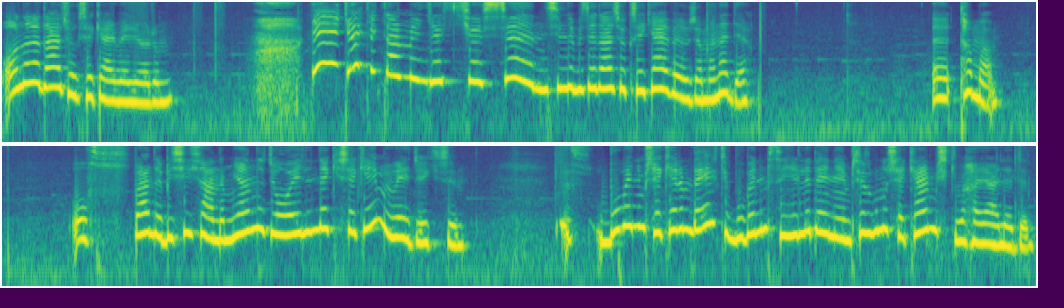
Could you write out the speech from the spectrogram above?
Onlara daha çok şeker veriyorum. Ne? Gerçekten mi? Yaşasın. Şimdi bize daha çok şeker ver o zaman hadi. Ee, tamam. Of ben de bir şey sandım. Yalnızca o elindeki şekeri mi vereceksin? Üf, bu benim şekerim değil ki. Bu benim sihirli deneyim. Siz bunu şekermiş gibi hayal edin.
